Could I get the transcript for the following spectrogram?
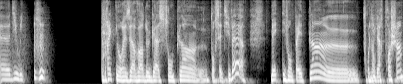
euh, dit oui. C'est vrai que nos réservoirs de gaz sont pleins euh, pour cet hiver, mais ils vont pas être pleins pour l'hiver prochain.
